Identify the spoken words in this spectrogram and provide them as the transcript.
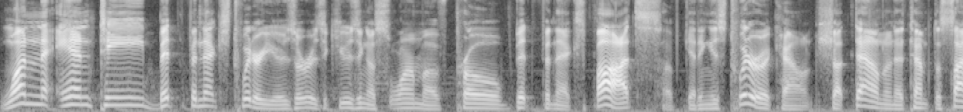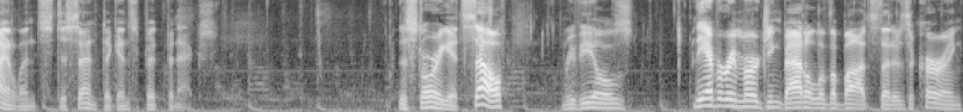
one anti-Bitfinex Twitter user is accusing a swarm of pro-Bitfinex bots of getting his Twitter account shut down in an attempt to silence dissent against Bitfinex. The story itself reveals the ever-emerging battle of the bots that is occurring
